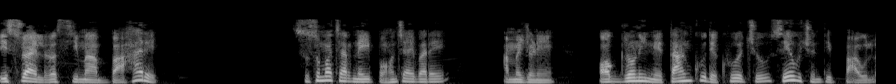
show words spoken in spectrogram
ଇସ୍ରାଏଲ୍ର ସୀମା ବାହାରେ ସୁଷମାଚାର ନେଇ ପହଞ୍ଚାଇବାରେ ଆମେ ଜଣେ ଅଗ୍ରଣୀ ନେତାଙ୍କୁ ଦେଖୁଅଛୁ ସେ ହେଉଛନ୍ତି ପାଉଲ।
